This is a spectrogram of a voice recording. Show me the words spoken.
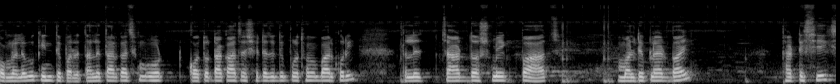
কমলালেবু কিনতে পারে তাহলে তার কাছে মোট কত টাকা আছে সেটা যদি প্রথমে বার করি, তাহলে চার দশমিক পাঁচ মাল্টিপ্লাইড বাই থার্টি সিক্স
